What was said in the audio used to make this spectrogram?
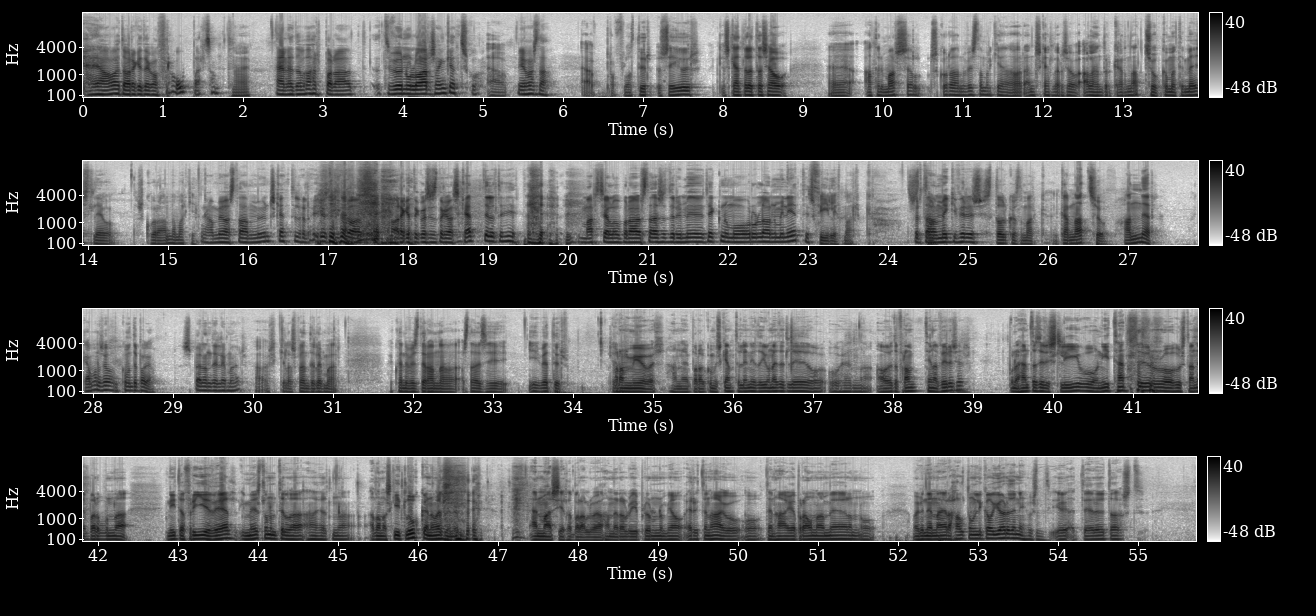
Já, já, þetta var ekkert eitthvað frábært samt. Nei, En þetta var bara 2-0 var sangjant sko. Já, Ég fannst það. Já, bara flottur sigur. Skemmtilegt að sjá uh, Anthony Martial skoraði hann fyrsta marki en það var enn skemmtilega að sjá Alejandro Garnacho koma til meðsli og skora annar marki Já, mér fannst það mun skemmtilega Ég veit ekki hvað, það var ekkert eitthvað sérstaklega skemmtilegt við Martial var bara staðsettur í miðjum tegnum og rúlaði honum í neti sko. Fílitt mark. Þetta var mikið fyrir þessu. Stórkostu mark. Garnacho, hann er gaman að sjá hann koma tilbaka. Spennandi leikmaður. Það er virkilega spennandi leikmaður. Hvernig finnst þér hann að staði sig í, í vetur? Bara mjög vel, hann er bara komið skemmtilega inn í þetta United lið og, og hérna, á þetta framtíðina fyrir sér búin að henda sér í slíf og nýt hendur og húst, hann er bara búin að nýta fríið vel í meðslunum til að, að, hérna, að hann að skýt lúkan á vellinum. En maður sér það bara alveg að hann er alveg í blörunum hjá Erik Ten Hag og, og Ten Hag er bránað með hann og, og einhvern veginn næra að halda hann líka á jörðinni þetta er auðvitað húst,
